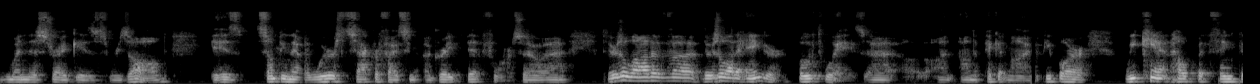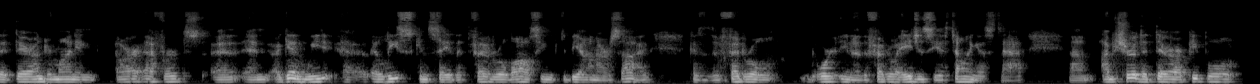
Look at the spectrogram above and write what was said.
when this strike is resolved, is something that we're sacrificing a great bit for. So uh, there's a lot of uh, there's a lot of anger both ways. Uh, on, on the picket line. People are, we can't help but think that they're undermining our efforts. And, and again, we at least can say that federal law seems to be on our side because the federal or you know the federal agency is telling us that. Um, I'm sure that there are people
